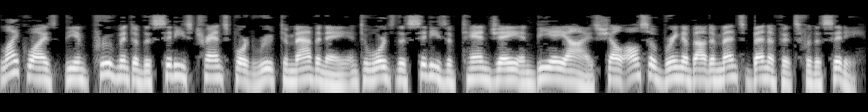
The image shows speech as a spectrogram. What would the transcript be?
Likewise, the improvement of the city's transport route to Mabinay and towards the cities of Tanjay and Bais shall also bring about immense benefits for the city.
